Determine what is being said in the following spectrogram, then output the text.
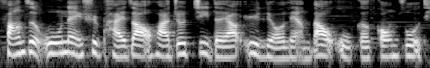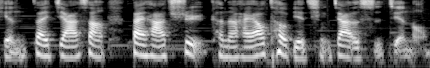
房子屋内去拍照的话，就记得要预留两到五个工作天，再加上带他去，可能还要特别请假的时间哦。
